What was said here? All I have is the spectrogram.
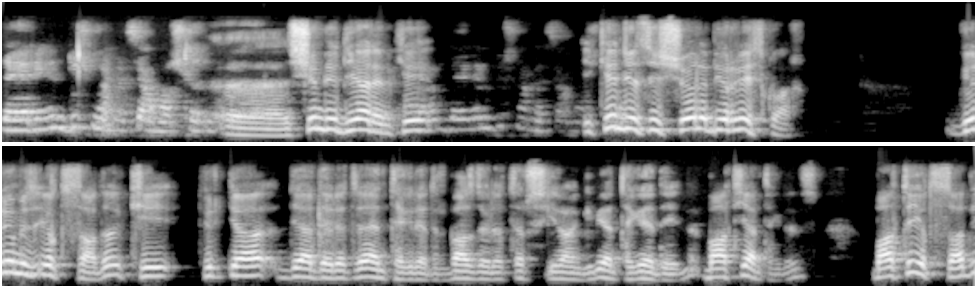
Değerinin düşmemesi amaçlıdır. Ee, şimdi diyelim ki ikincisi şöyle bir risk var. Günümüz iktisadı ki Türkiye diğer devletlere entegredir. Bazı devletler İran gibi entegre değildir. Batı'ya entegredir. Batı iktisadı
